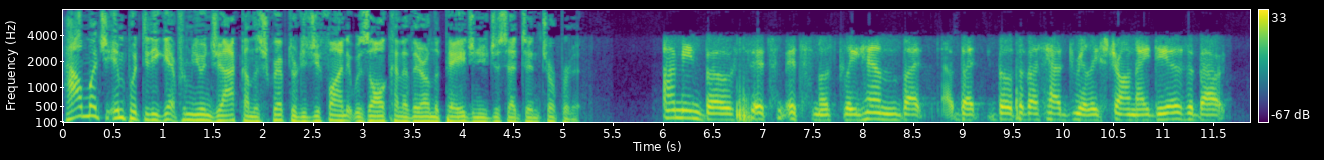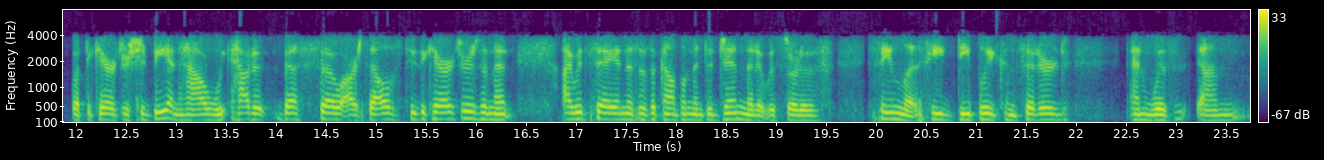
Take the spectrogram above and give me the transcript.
how much input did he get from you and Jack on the script, or did you find it was all kind of there on the page and you just had to interpret it? I mean, both. It's it's mostly him, but but both of us had really strong ideas about what the characters should be and how we how to best sew ourselves to the characters. And that I would say, and this is a compliment to Jim, that it was sort of seamless. He deeply considered and was um,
